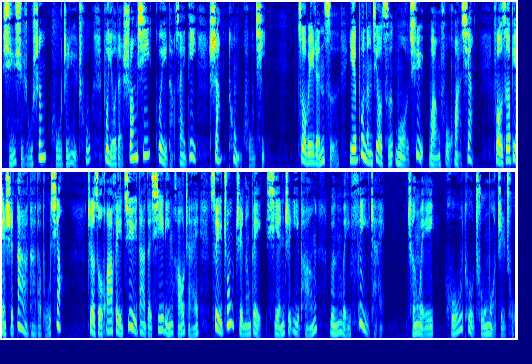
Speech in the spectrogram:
栩栩如生，呼之欲出，不由得双膝跪倒在地，伤痛哭泣。作为人子，也不能就此抹去亡父画像，否则便是大大的不孝。这座花费巨大的西陵豪宅，最终只能被闲置一旁，沦为废宅，成为糊涂出没之处。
